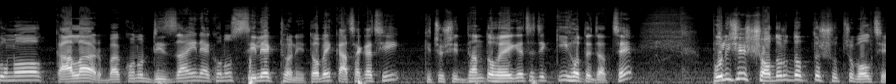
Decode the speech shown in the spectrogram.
কোনো কালার বা কোনো ডিজাইন এখনও সিলেক্ট হয়নি। তবে কাছাকাছি কিছু সিদ্ধান্ত হয়ে গেছে যে কি হতে যাচ্ছে। পুলিশের সদর দপ্তর সূত্র বলছে,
